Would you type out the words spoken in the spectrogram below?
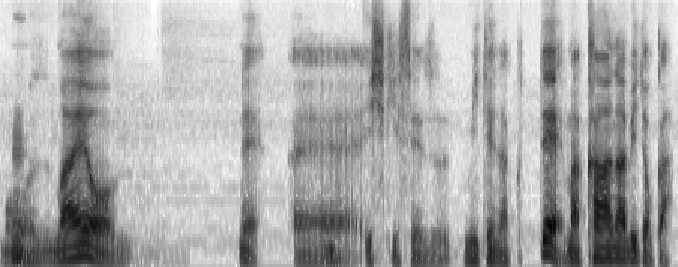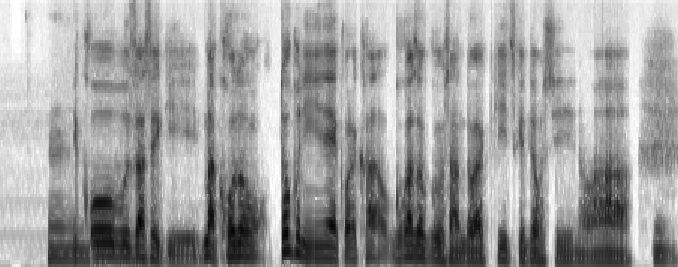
もう前をね、えー意識せず見てなくて、まあカーナビとか、うんで後部座席、まあ子供、特にね、これか、ご家族さんとか気をつけてほしいのは、うん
